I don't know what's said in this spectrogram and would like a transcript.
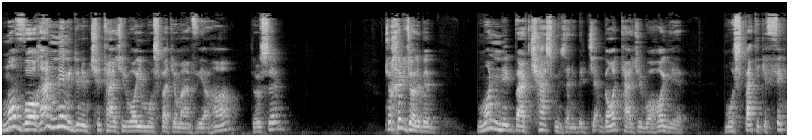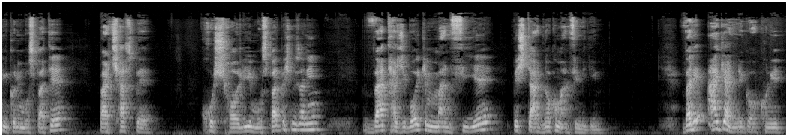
ما واقعا نمی‌دونیم چه تجربه های مثبت یا منفیه ها؟ درسته؟ چون خیلی جالبه ما برچسب می‌زنیم به, به ما تجربه های مثبتی که فکر می‌کنیم مثبته برچسب خوشحالی مثبت بهش می‌زنیم و تجربه که منفیه بهش دردناک و منفی میگیم. ولی اگر نگاه کنید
